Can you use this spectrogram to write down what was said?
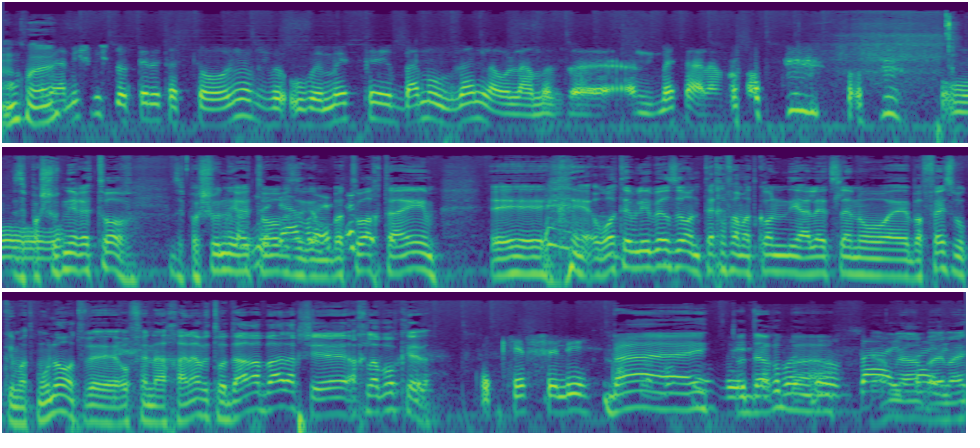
Mm, אוקיי. והמישמיש נותן את הטון, והוא באמת אה, בא מאוזן לעולם, אז אה, אני מתה עליו. זה פשוט נראה טוב, זה פשוט נראה טוב, זה. גם בטוח טעים. אה, רותם ליברזון, תכף המתכון יעלה אצלנו אה, בפייסבוק עם התמונות ואופן ההכנה, ותודה רבה לך, שיהיה אחלה בוקר. כיף שלי. ביי, תודה רבה. ביי, ביי, ביי, ביי.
